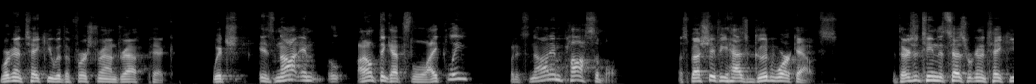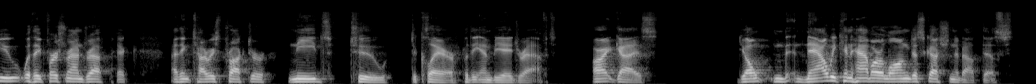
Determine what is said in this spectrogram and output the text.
we're going to take you with a first round draft pick, which is not, in, I don't think that's likely, but it's not impossible, especially if he has good workouts. If there's a team that says we're going to take you with a first round draft pick, I think Tyrese Proctor needs to declare for the NBA draft. All right, guys. Y'all, now we can have our long discussion about this.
